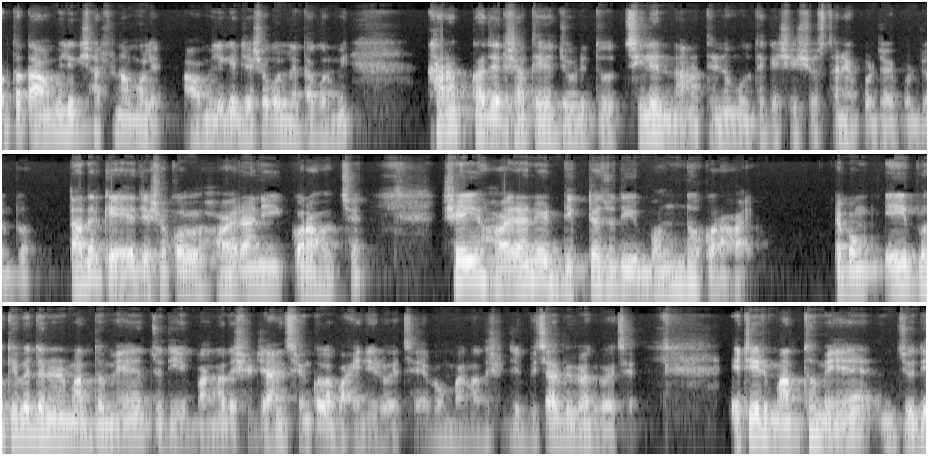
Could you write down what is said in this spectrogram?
অর্থাৎ আওয়ামী লীগ শাসনামলে আওয়ামী লীগের যে সকল নেতাকর্মী খারাপ কাজের সাথে জড়িত ছিলেন না, তৃণমূল থেকে শীর্ষস্থানীয় পর্যায় পর্যন্ত, তাদেরকে যে সকল হয়রানি করা হচ্ছে, সেই হয়রানির দিকটা যদি বন্ধ করা হয় এবং এই প্রতিবেদনের মাধ্যমে যদি বাংলাদেশের যে আইন শৃঙ্খলা বাহিনী রয়েছে এবং বাংলাদেশের যে বিচার বিভাগ রয়েছে, এটির মাধ্যমে যদি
